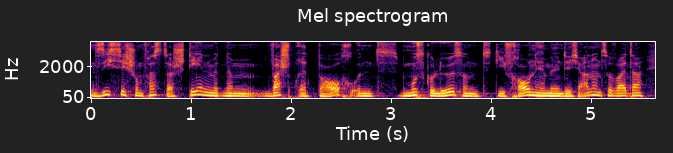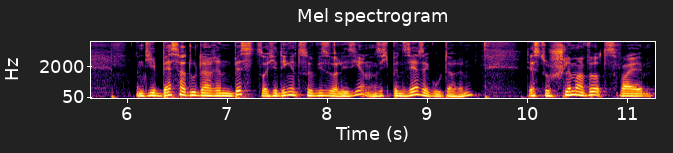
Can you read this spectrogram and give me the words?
siehst dich schon fast da stehen mit einem Waschbrettbauch und muskulös und die Frauen himmeln dich an und so weiter. Und je besser du darin bist, solche Dinge zu visualisieren, also ich bin sehr, sehr gut darin, desto schlimmer wird's, weil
